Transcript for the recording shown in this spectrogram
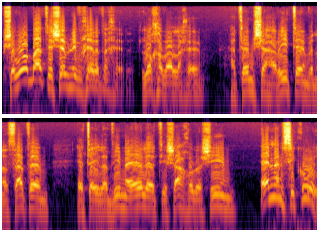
בשבוע הבא תשב נבחרת אחרת. לא חבל לכם? אתם שהריתם ונסעתם את הילדים האלה תשעה חודשים, אין להם סיכוי.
